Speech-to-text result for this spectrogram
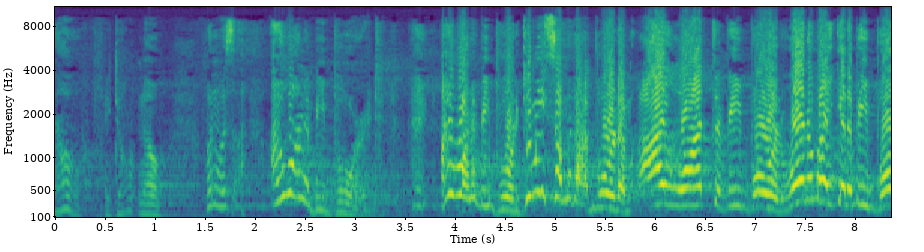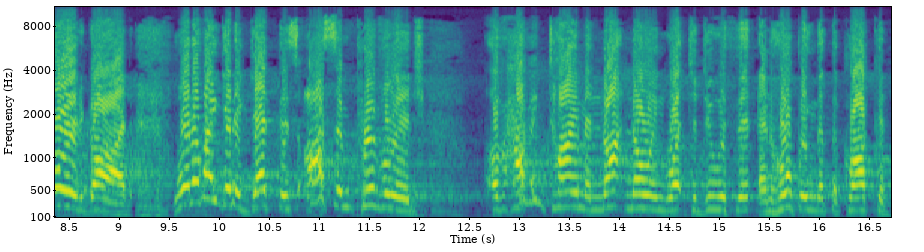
no, I don't know. When was I, I want to be bored. I want to be bored. Give me some of that boredom. I want to be bored. When am I going to be bored, God? When am I going to get this awesome privilege of having time and not knowing what to do with it and hoping that the clock could,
